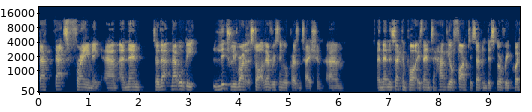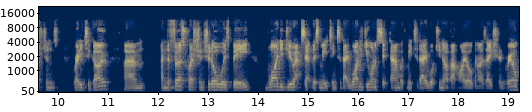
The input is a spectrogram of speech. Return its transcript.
that that's framing. Um, and then so that that will be literally right at the start of every single presentation. Um, and then the second part is then to have your five to seven discovery questions ready to go. Um, and the first question should always be, why did you accept this meeting today? Why did you want to sit down with me today? What do you know about my organization? Real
